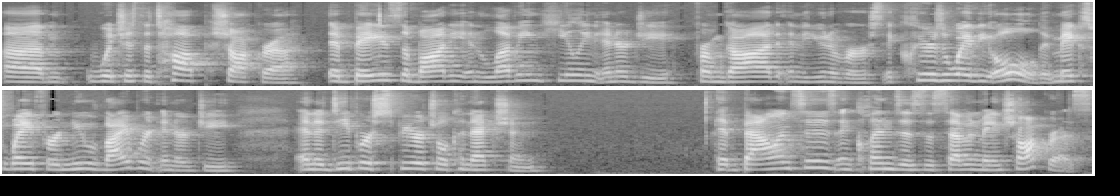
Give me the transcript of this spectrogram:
um, which is the top chakra. It bathes the body in loving, healing energy from God and the universe. It clears away the old. It makes way for new, vibrant energy and a deeper spiritual connection. It balances and cleanses the seven main chakras.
